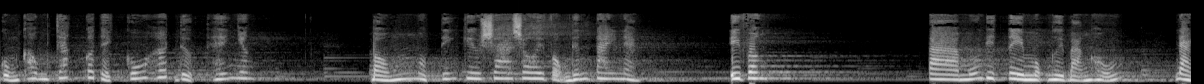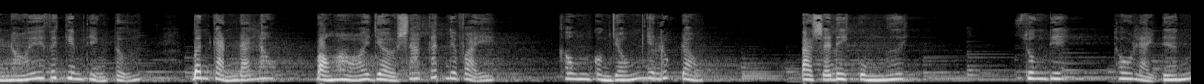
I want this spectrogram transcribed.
cũng không chắc có thể cứu hết được thế nhân. Bỗng một tiếng kêu xa xôi vọng đến tai nàng. Y Vân, ta muốn đi tìm một người bạn hữu. Nàng nói với Kim Thiện Tử, bên cạnh đã lâu, Bọn họ giờ xa cách như vậy, Không còn giống như lúc đầu. Ta sẽ đi cùng ngươi. Xuân đi, Thu lại đến.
